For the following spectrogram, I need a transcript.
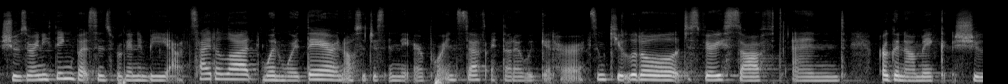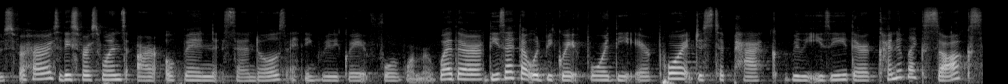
shoes or anything, but since we're gonna be outside a lot when we're there and also just in the airport and stuff, I thought I would get her some cute little, just very soft and ergonomic shoes for her. So these first ones are open sandals, I think really great for warmer weather. These I thought would be great for the airport just to pack really easy. They're kind of like socks,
